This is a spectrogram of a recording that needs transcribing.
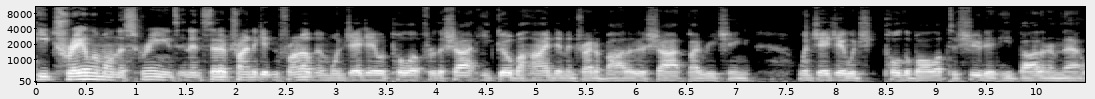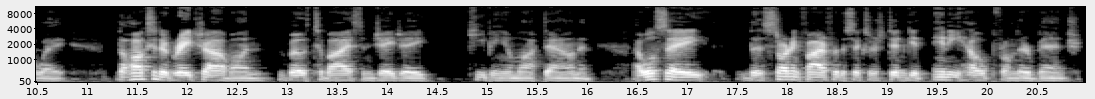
he'd trail him on the screens, and instead of trying to get in front of him when JJ would pull up for the shot, he'd go behind him and try to bother the shot by reaching. When JJ would pull the ball up to shoot it, he'd bother him that way. The Hawks did a great job on both Tobias and JJ keeping him locked down, and I will say the starting five for the Sixers didn't get any help from their bench.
